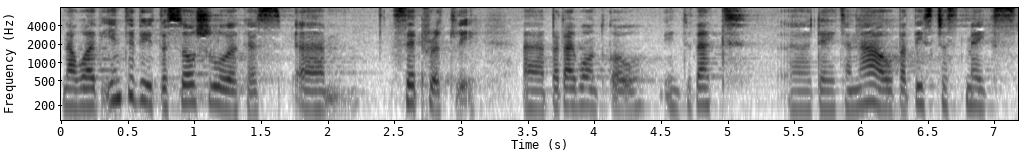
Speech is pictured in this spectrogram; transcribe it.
Now, I've interviewed the social workers um, separately, uh, but I won't go into that uh, data now, but this just makes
